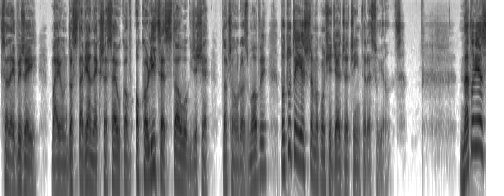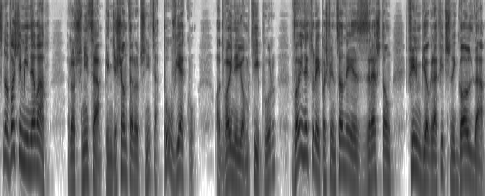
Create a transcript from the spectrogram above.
Co najwyżej mają dostawiane krzesełko w okolice stołu, gdzie się toczą rozmowy, bo tutaj jeszcze mogą się dziać rzeczy interesujące. Natomiast no właśnie minęła rocznica, 50. rocznica, pół wieku od wojny Jom Kippur, wojny, której poświęcony jest zresztą film biograficzny Golda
